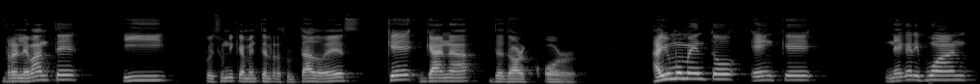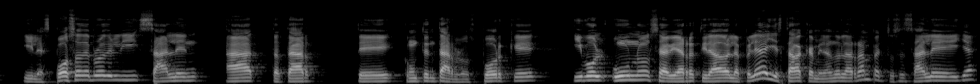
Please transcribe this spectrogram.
relevante y pues únicamente el resultado es que gana The Dark Order. Hay un momento en que Negative One y la esposa de Brother Lee salen a tratar de contentarlos porque Evil 1 se había retirado de la pelea y estaba caminando la rampa, entonces sale ella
